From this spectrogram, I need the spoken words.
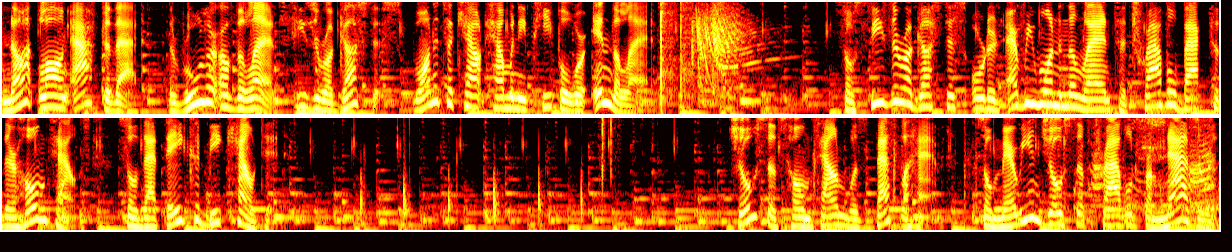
Not long after that, the ruler of the land, Caesar Augustus, wanted to count how many people were in the land. So Caesar Augustus ordered everyone in the land to travel back to their hometowns so that they could be counted. Joseph's hometown was Bethlehem, so Mary and Joseph traveled from Nazareth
